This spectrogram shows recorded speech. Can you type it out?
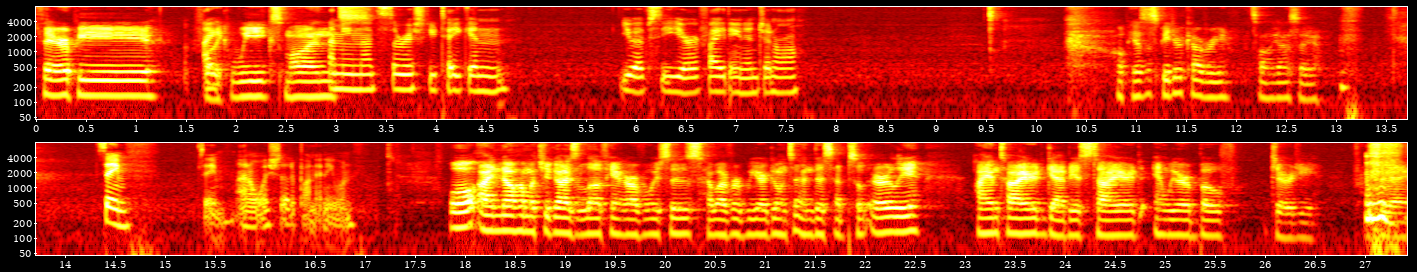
therapy for I- like weeks, months. I mean, that's the risk you take in UFC or fighting in general. Hope he has a speedy recovery. That's all I gotta say. Same. Same. I don't wish that upon anyone. Well, I know how much you guys love hearing our voices. However, we are going to end this episode early. I am tired. Gabby is tired, and we are both dirty from today.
